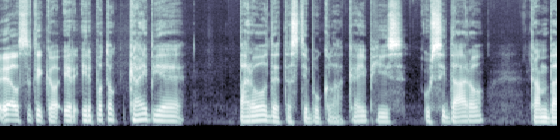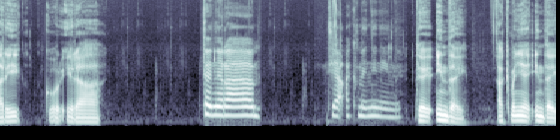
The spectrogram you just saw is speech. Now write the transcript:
jau sutiko. Ir, ir po to, kaip jie parodė tą stebuklą, kaip jis užsidaro kambarį, kur yra. Ten yra tie akmeniniai indai. Tai indai, akmeniniai indai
